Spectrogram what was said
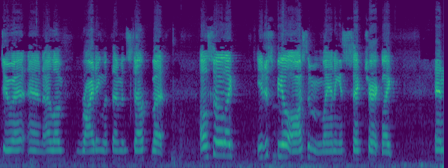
do it, and I love riding with them and stuff. But also like you just feel awesome landing a sick trick, like, and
